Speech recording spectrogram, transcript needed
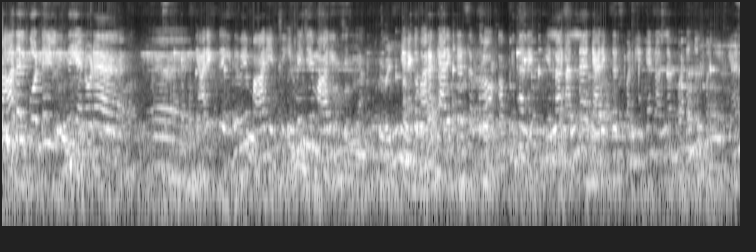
காதல் கொண்டையிலிருந்து என்னோட கேரக்டர் இதுவே மாறிடுச்சு இமேஜே மாறிடுச்சு எனக்கு வர கேரக்டர்ஸ் அப்புறம் அப்படித்தானே? எல்லாம் நல்ல கேரக்டர்ஸ் பண்ணியிருக்கேன் நல்ல படங்கள் பண்ணியிருக்கேன்.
